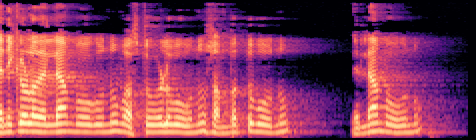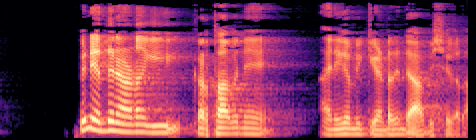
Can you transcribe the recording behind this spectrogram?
തനിക്കുള്ളതെല്ലാം പോകുന്നു വസ്തുക്കൾ പോകുന്നു സമ്പത്ത് പോകുന്നു എല്ലാം പോകുന്നു. പിന്നെ എന്തിനാണ് ഈ കർത്താവിനെ അനുഗമിക്കേണ്ടതിന്റെ ആവശ്യകത.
